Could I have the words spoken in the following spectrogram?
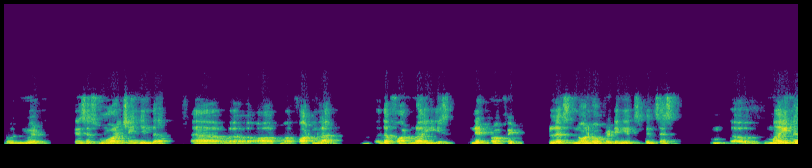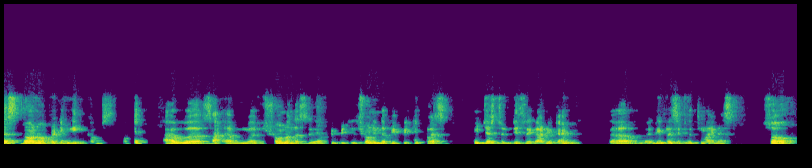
there is a small change in the uh, uh, uh, formula. The formula is net profit plus non-operating expenses uh, minus non-operating incomes. Okay, I have uh, um, shown on the PPT, shown in the PPT plus. We just disregard it and replace it with minus. So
